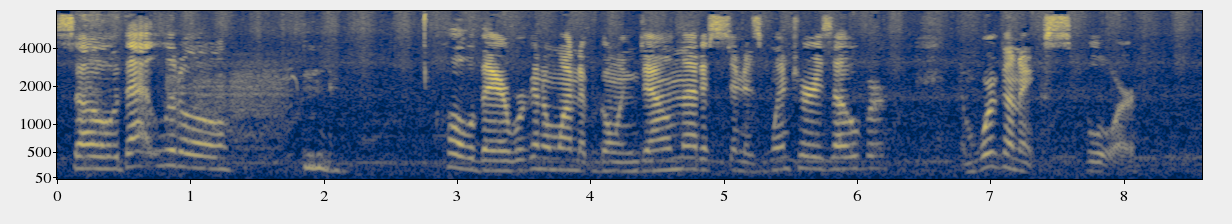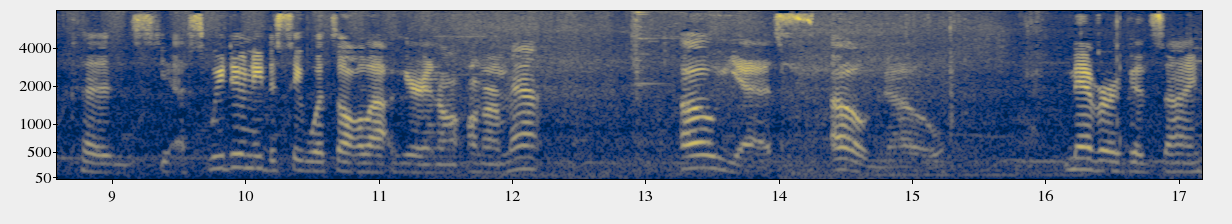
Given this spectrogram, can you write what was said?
So that little hole there, we're going to wind up going down that as soon as winter is over. And we're going to explore because yes, we do need to see what's all out here in our, on our map. Oh yes. Oh no. Never a good sign.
